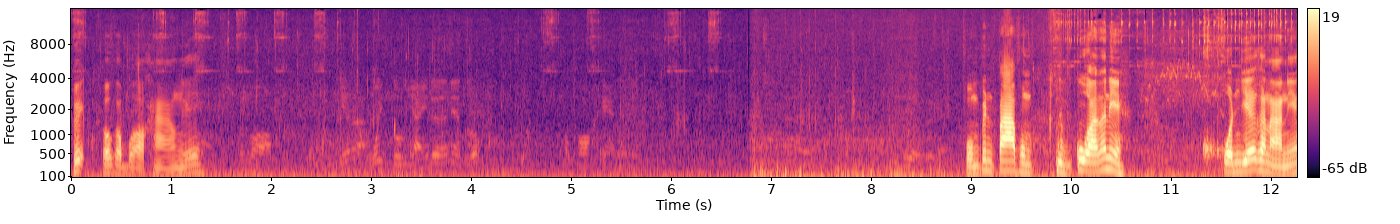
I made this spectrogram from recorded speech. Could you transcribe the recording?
เฮ้ยโอกระบอกหางเลยบอกเยอะอะอุ้ยตัวใหญ่ด้วยนะเนี่ยลูกพอๆแขนเลยเนี่ยผมเป็นปลาผมผมกลัวนะนี่ คนเยอะขนาดนี้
